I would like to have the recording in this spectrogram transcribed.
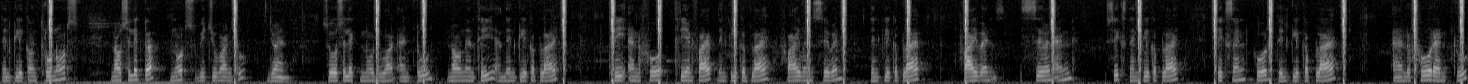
Then click on through nodes now select the nodes which you want to join. So select node 1 and 2 node and 3 and then click apply. 3 and 4 3 and 5 then click apply. 5 and 7 then click apply. 5 and 7 and 6 then click apply. 6 and 4 then click apply. And 4 and 2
